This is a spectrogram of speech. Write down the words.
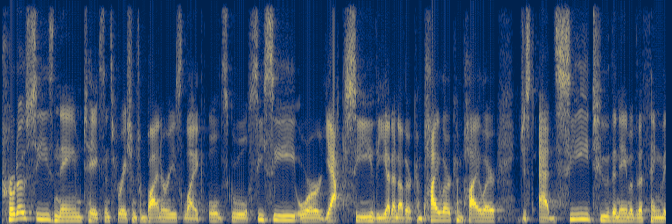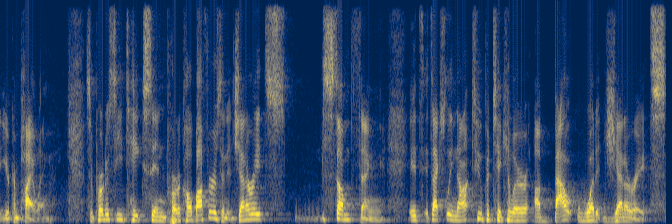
protoc's name takes inspiration from binaries like old school CC or YACC, the yet another compiler compiler. You just add C to the name of the thing that you're compiling. So protoc takes in protocol buffers and it generates something. It's, it's actually not too particular about what it generates.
